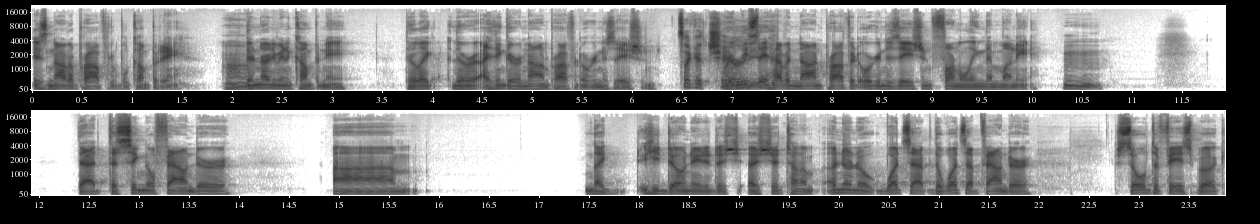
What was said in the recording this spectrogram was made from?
is not a profitable company. They're not even a company. They're like they're I think they're a nonprofit organization. It's like a charity. Or at least they have a nonprofit organization funneling them money. That the Signal founder, um, like he donated a, sh- a shit ton of. Uh, no, no, WhatsApp. The WhatsApp founder sold to Facebook,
